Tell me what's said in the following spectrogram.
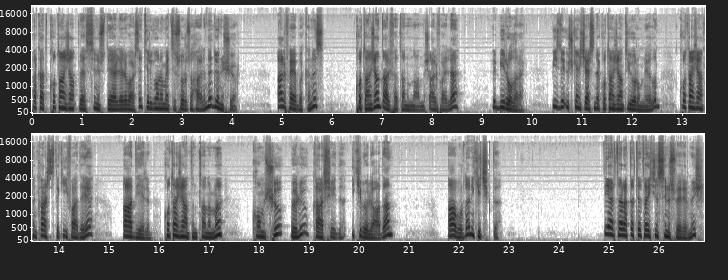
Fakat kotanjant ve sinüs değerleri varsa trigonometri sorusu halinde dönüşüyor. Alfaya bakınız. Kotanjant alfa tanımlanmış alfa ile ve 1 olarak. Biz de üçgen içerisinde kotanjantı yorumlayalım. Kotanjantın karşısındaki ifadeye A diyelim. Kotanjantın tanımı komşu bölü karşıydı. 2 bölü A'dan. A buradan 2 çıktı. Diğer tarafta teta için sinüs verilmiş.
